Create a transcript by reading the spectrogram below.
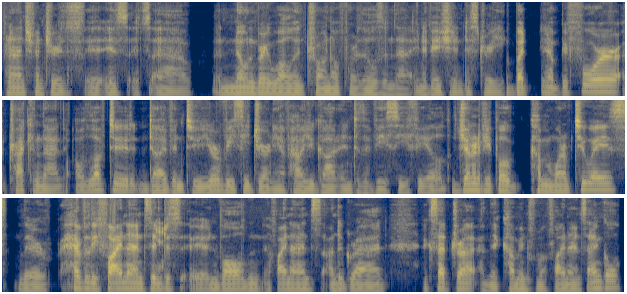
Panache Ventures is, is it's uh, known very well in Toronto for those in the innovation industry. But you know, before tracking that, I would love to dive into your VC journey of how you got into the VC field. Generally, people come one of two ways: they're heavily finance just involved in finance, undergrad, etc., and they come in from a finance angle.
